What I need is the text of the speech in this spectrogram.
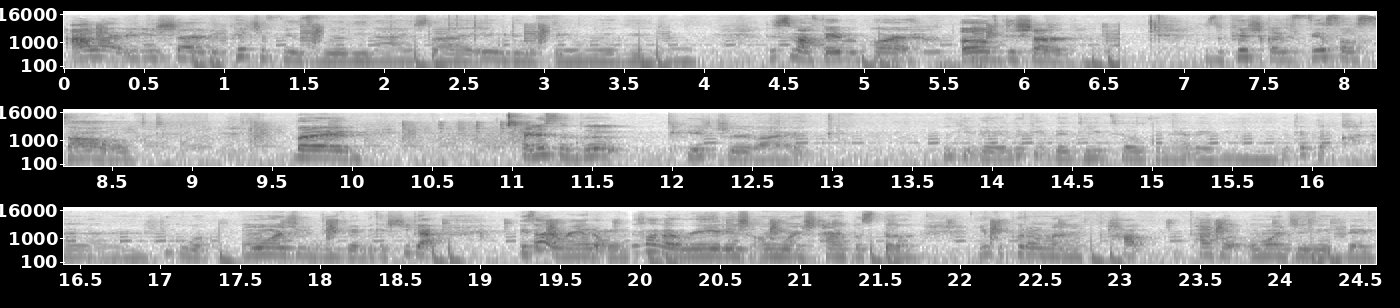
I like this shirt. The picture feels really nice. Like it do feel real good. This is my favorite part of the shirt. Is the picture because it feels so soft. But and it's a good picture. Like look at that. Look at the details in that baby. Look at the colors. You can wear orange with this baby because she got it's like red orange. It's like a reddish orange type of stuff. You can put on a pop pop of orange in this baby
